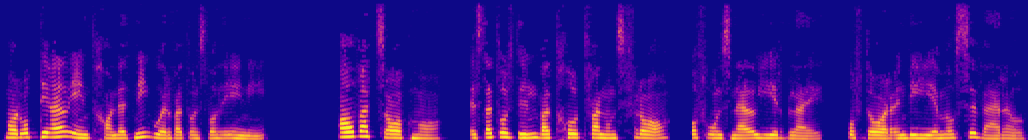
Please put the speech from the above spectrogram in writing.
maar op die eind gaan het niet oor wat ons wil heen nie. Al wat saak maak, is dat ons doen wat God van ons vraagt, of ons nou hier blij, of daar in die hemelse wereld.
